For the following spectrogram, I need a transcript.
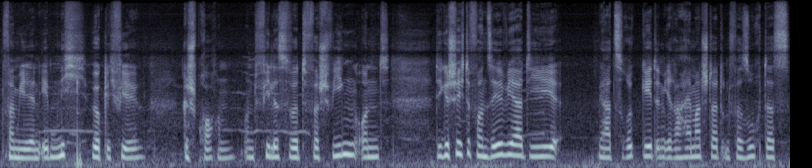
Familien eben nicht wirklich viel gesprochen. Und vieles wird verschwiegen. Und die Geschichte von Silvia, die ja, zurückgeht in ihre Heimatstadt und versucht, das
